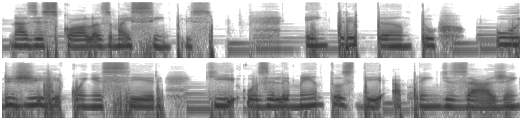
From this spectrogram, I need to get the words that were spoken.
nas escolas mais simples. Entretanto, urge reconhecer que os elementos de aprendizagem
